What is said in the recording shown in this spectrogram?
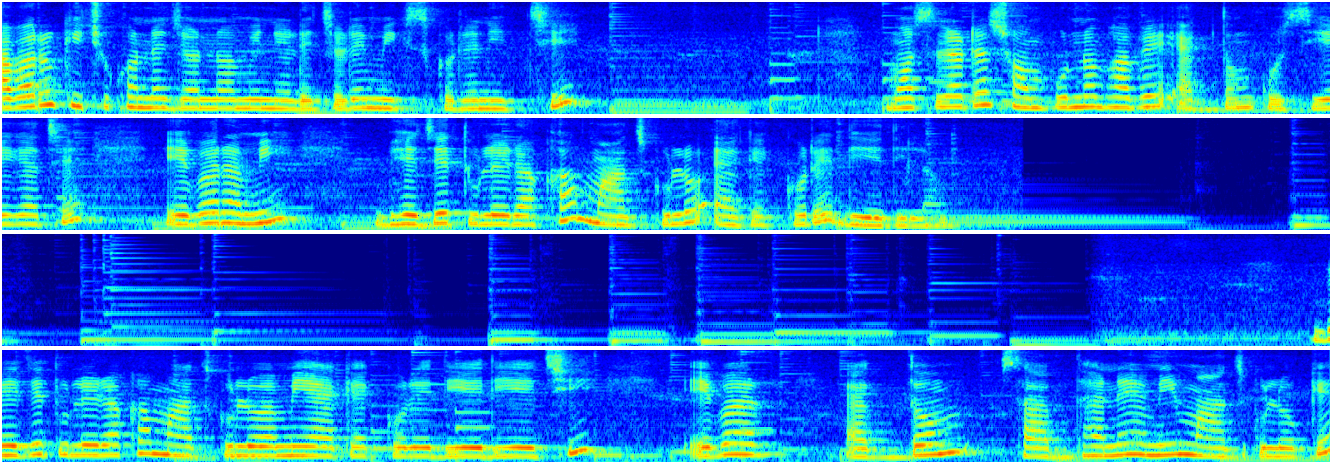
আবারও কিছুক্ষণের জন্য আমি নেড়ে চেড়ে মিক্স করে নিচ্ছি। মশলাটা সম্পূর্ণভাবে একদম কষিয়ে গেছে। এবার আমি ভেজে তুলে রাখা মাছগুলো এক এক করে দিয়ে দিলাম। ভেজে তুলে রাখা মাছগুলো আমি এক এক করে দিয়ে দিয়েছি। এবার একদম সাবধানে আমি মাছগুলোকে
